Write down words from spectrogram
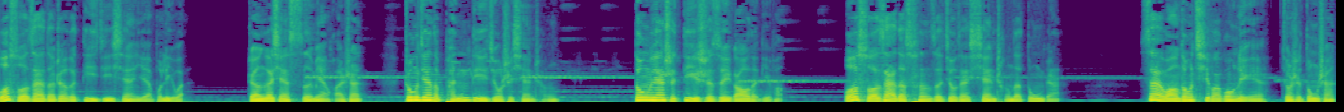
我所在的这个地级县也不例外，整个县四面环山，中间的盆地就是县城，东边是地势最高的地方。我所在的村子就在县城的东边，再往东七八公里就是东山。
